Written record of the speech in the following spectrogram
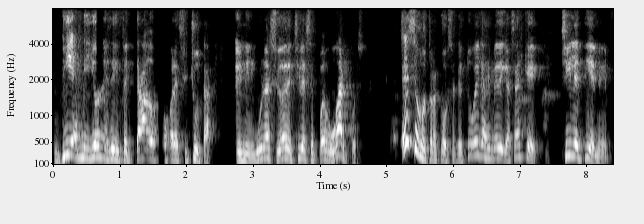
10 millones de infectados como para decir, chuta, en ninguna ciudad de Chile se puede jugar, pues. Esa es otra cosa, que tú vengas y me digas, ¿sabes qué? Chile tiene,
